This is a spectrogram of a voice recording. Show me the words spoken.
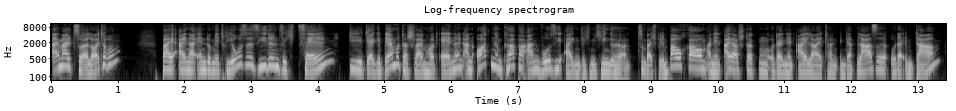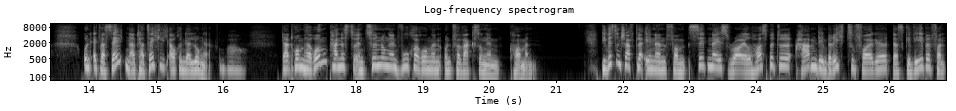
Einmal zur Erläuterung. Bei einer Endometriose siedeln sich Zellen, die der Gebärmutterschleimhaut ähneln, an Orten im Körper an, wo sie eigentlich nicht hingehören. Zum Beispiel im Bauchraum, an den Eierstöcken oder in den Eileitern, in der Blase oder im Darm und etwas seltener tatsächlich auch in der Lunge. Wow. Darum herum kann es zu Entzündungen, Wucherungen und Verwachsungen kommen. Die WissenschaftlerInnen vom Sydney's Royal Hospital haben dem Bericht zufolge das Gewebe von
